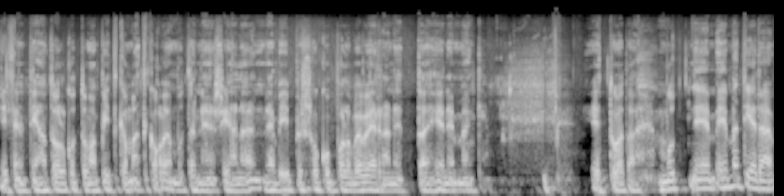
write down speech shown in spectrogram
Ei se nyt ihan tolkuttoman pitkä matka ole, mutta ne siellä ne viipyisi sukupolven verran että, tai enemmänkin. Et tuota, Mutta en, en mä tiedä,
